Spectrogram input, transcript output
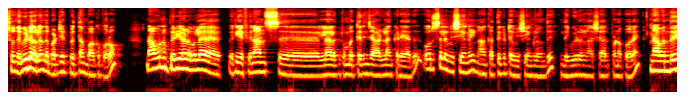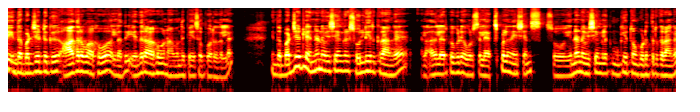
ஸோ இந்த வீடியோவில் இந்த பட்ஜெட் பற்றி தான் பார்க்க போகிறோம் நான் ஒன்றும் பெரிய அளவில் பெரிய ஃபினான்ஸ் ரொம்ப தெரிஞ்ச ஆள்லாம் கிடையாது. ஒரு சில விஷயங்கள் நான் கற்றுக்கிட்ட விஷயங்கள் வந்து இந்த வீடியோவில் நான் ஷேர் பண்ண போகிறேன் நான் வந்து இந்த பட்ஜெட்டுக்கு ஆதரவாகவோ அல்லது எதிராகவோ நான் வந்து பேச போகிறதில்ல இந்த பட்ஜெட்டில் என்னென்ன விஷயங்கள் சொல்லியிருக்கிறாங்க அதில் இருக்கக்கூடிய ஒரு சில எக்ஸ்பிளனேஷன்ஸ் ஸோ என்னென்ன விஷயங்களுக்கு முக்கியத்துவம் கொடுத்துருக்குறாங்க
